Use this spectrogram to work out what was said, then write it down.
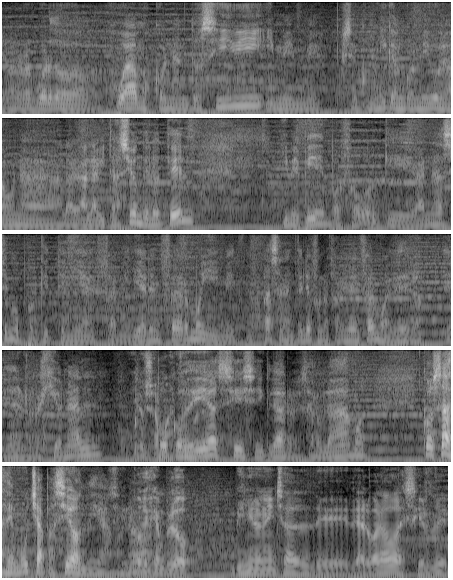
Yo no recuerdo, jugábamos con Aldo Civi y me, me, se comunican conmigo a, una, a la, a la habitación del hotel y me piden por favor que ganásemos porque tenía el familiar enfermo y me pasan el teléfono familiar enfermo desde, los, desde el regional con pocos días, sí, sí, claro, hablábamos cosas de mucha pasión, digamos. Sí, ¿no? Por ejemplo, vinieron hinchas de, de, Alvarado a decirle,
